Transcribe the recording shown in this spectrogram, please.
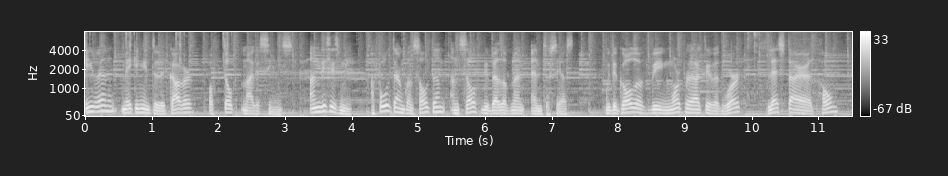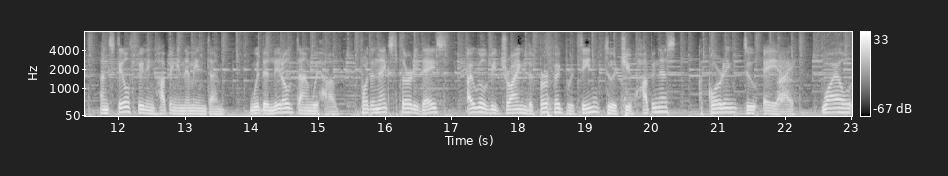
even making it to the cover of top magazines. And this is me, a full-time consultant and self-development enthusiast, with the goal of being more productive at work, less tired at home, and still feeling happy in the meantime, with the little time we have. For the next 30 days, I will be trying the perfect routine to achieve happiness according to AI. While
